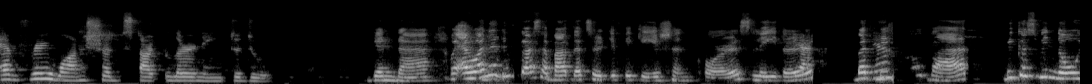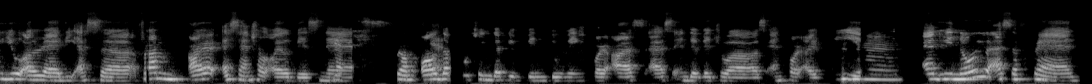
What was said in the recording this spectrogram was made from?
everyone should start learning to do. Ganda. Well, I want to discuss about that certification course later. Yeah. But yeah. before that, because we know you already as a from our essential oil business yes. from all the coaching that you've been doing for us as individuals and for our team mm-hmm. and we know you as a friend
